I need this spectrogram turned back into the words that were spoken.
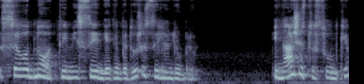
все одно ти мій син, я тебе дуже сильно люблю. І наші стосунки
